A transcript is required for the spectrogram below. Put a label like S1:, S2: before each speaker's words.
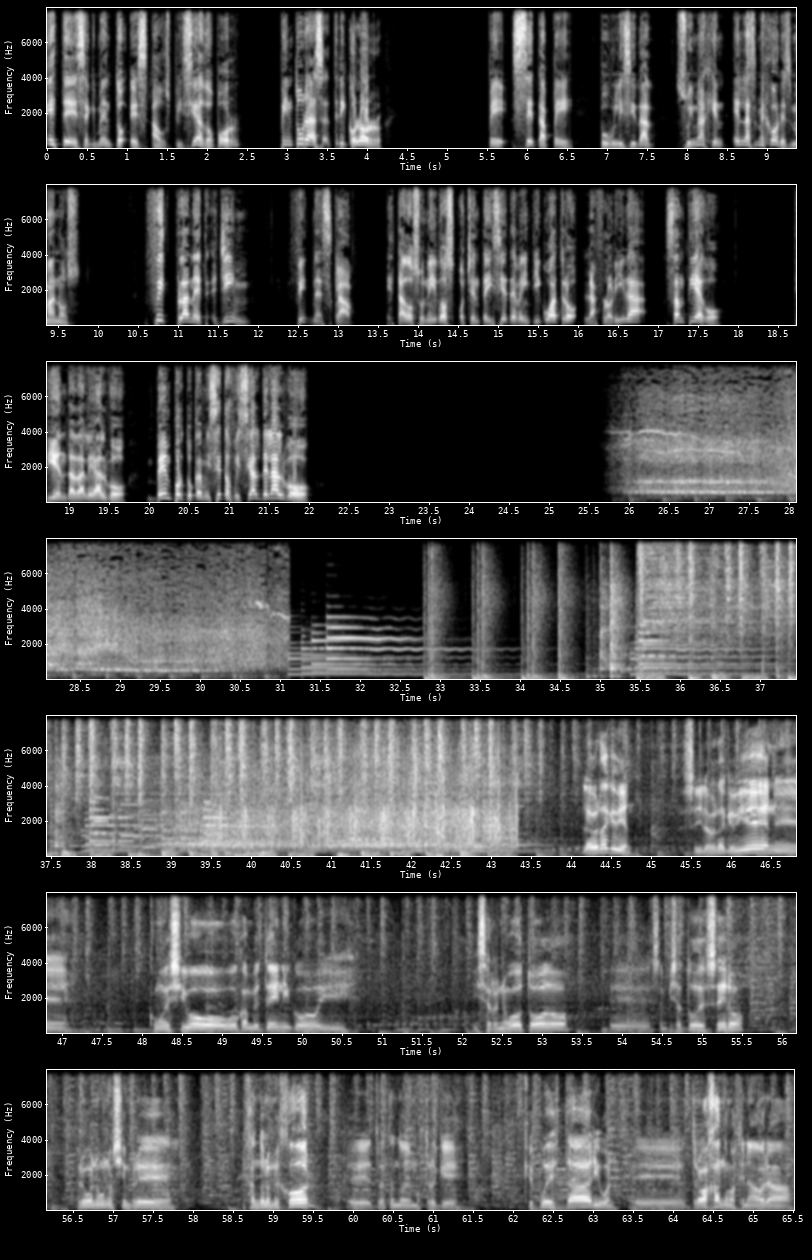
S1: Este segmento es auspiciado por Pinturas Tricolor, PZP, Publicidad, su imagen en las mejores manos. Fit Planet Gym, Fitness Club, Estados Unidos 8724, La Florida, Santiago. Tienda Dale Albo, ven por tu camiseta oficial del Albo.
S2: La verdad que bien. Sí, la verdad que bien. eh, como decía, hubo, cambio técnico y, y se renovó todo. eh, se empieza todo de cero. Pero bueno, uno siempre dejando lo mejor, eh, tratando de demostrar que, que puede estar y bueno, trabajando más que nada ahora.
